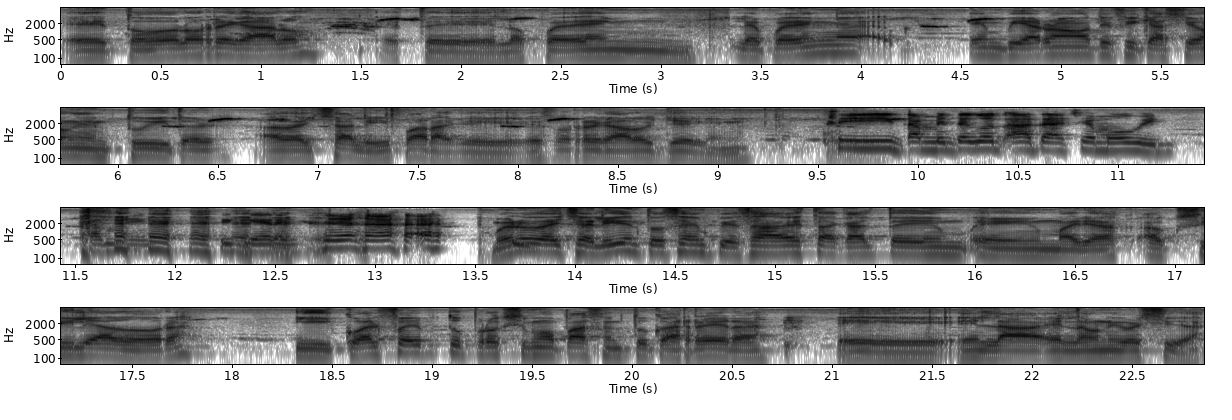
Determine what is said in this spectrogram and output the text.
eh, todos los regalos este, los pueden, le pueden eh, enviar una notificación en Twitter a Daichali para que esos regalos lleguen. Sí, también tengo ATH móvil, también, si quieren. bueno, Daichali, entonces empiezas a destacarte en, María Auxiliadora. ¿Y cuál fue tu próximo paso en tu carrera eh, en, la, en la universidad?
